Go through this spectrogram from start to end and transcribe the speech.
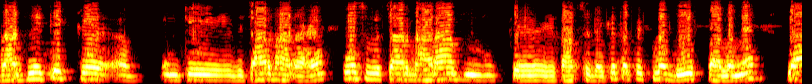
राजनीतिक इनकी विचारधारा है, उस विचारधारा के हिसाब से देखें तो पिछले 20 सालों में या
